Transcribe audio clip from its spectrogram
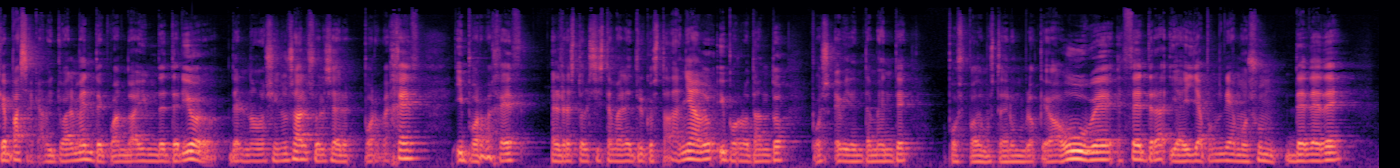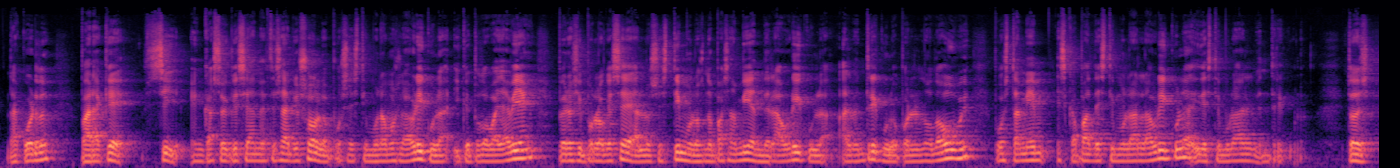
¿Qué pasa? Que habitualmente cuando hay un deterioro del nodo sinusal suele ser por vejez y por vejez el resto del sistema eléctrico está dañado y por lo tanto, pues evidentemente, pues podemos tener un bloqueo AV, etcétera, y ahí ya pondríamos un DDD ¿de acuerdo? Para que, si en caso de que sea necesario solo, pues estimulamos la aurícula y que todo vaya bien, pero si por lo que sea los estímulos no pasan bien de la aurícula al ventrículo por el nodo V, pues también es capaz de estimular la aurícula y de estimular el ventrículo. Entonces,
